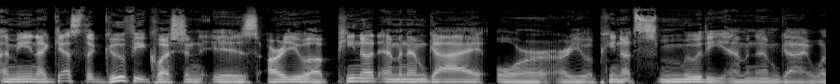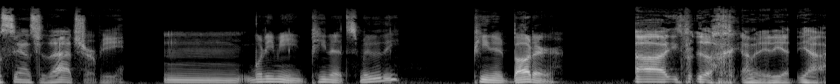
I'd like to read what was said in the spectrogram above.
I mean, I guess the goofy question is: Are you a peanut M&M guy or are you a peanut smoothie M&M guy? What's the answer to that, Charpie? Mm, what do you mean, peanut smoothie? Peanut butter. Uh, ugh, I'm an idiot. Yeah,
